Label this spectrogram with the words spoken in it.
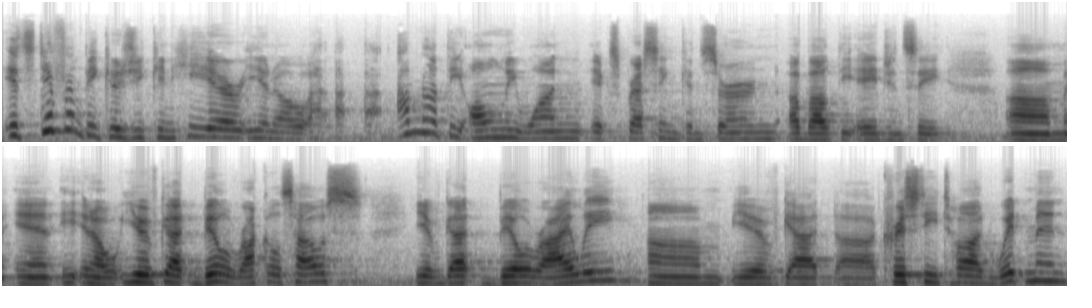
it's different because you can hear, you know, I'm not the only one expressing concern about the agency. Um, and, you know, you've got Bill Ruckelshaus You've got Bill Reilly. Um, you've got uh, Christie Todd Whitman.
